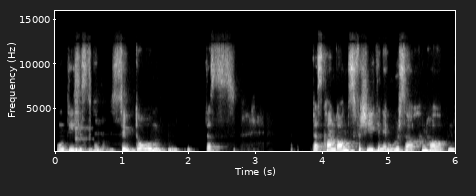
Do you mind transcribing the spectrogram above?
Und dieses mhm. Symptom, das das kann ganz verschiedene Ursachen haben.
